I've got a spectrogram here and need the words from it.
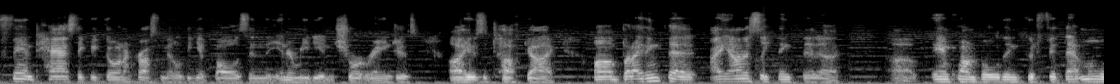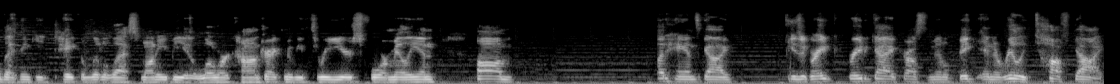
fantastic at going across the middle to get balls in the intermediate and short ranges. Uh, he was a tough guy. Um, but I think that I honestly think that uh, uh, Anquan Boldin could fit that mold. I think he'd take a little less money, be a lower contract, maybe three years, four million. Um, but hands guy, he's a great, great guy across the middle, big and a really tough guy,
